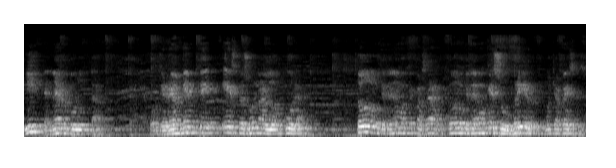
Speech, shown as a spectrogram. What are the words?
y tener voluntad. Porque realmente esto es una locura. Todo lo que tenemos que pasar, todo lo que tenemos que sufrir muchas veces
